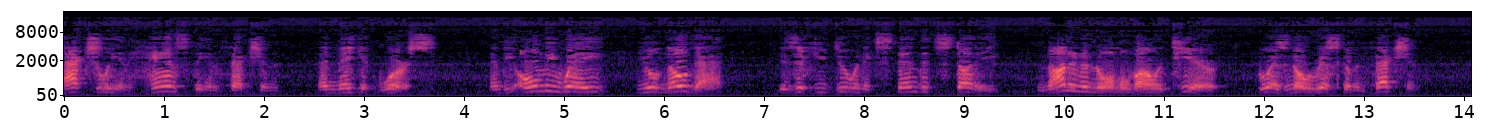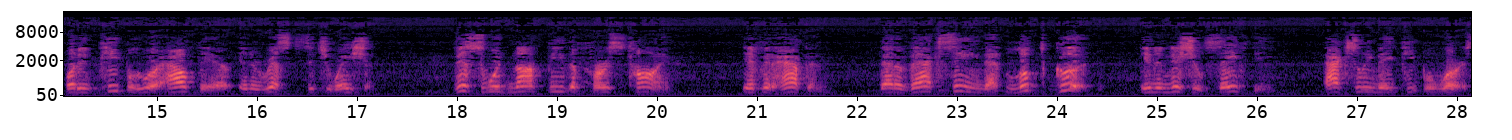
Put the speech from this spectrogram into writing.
actually enhance the infection and make it worse? And the only way you'll know that is if you do an extended study, not in a normal volunteer who has no risk of infection, but in people who are out there in a risk situation. This would not be the first time, if it happened, that a vaccine that looked good in initial safety actually made people worse.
